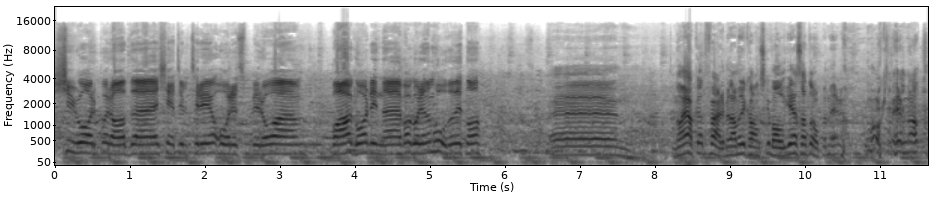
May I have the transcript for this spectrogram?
20 år på rad, eh, Kjetil Try, årets byrå. Hva går, dine, hva går gjennom hodet ditt nå? Eh, nå er jeg akkurat ferdig med det amerikanske valget. Jeg satt åpen våken hele natt.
